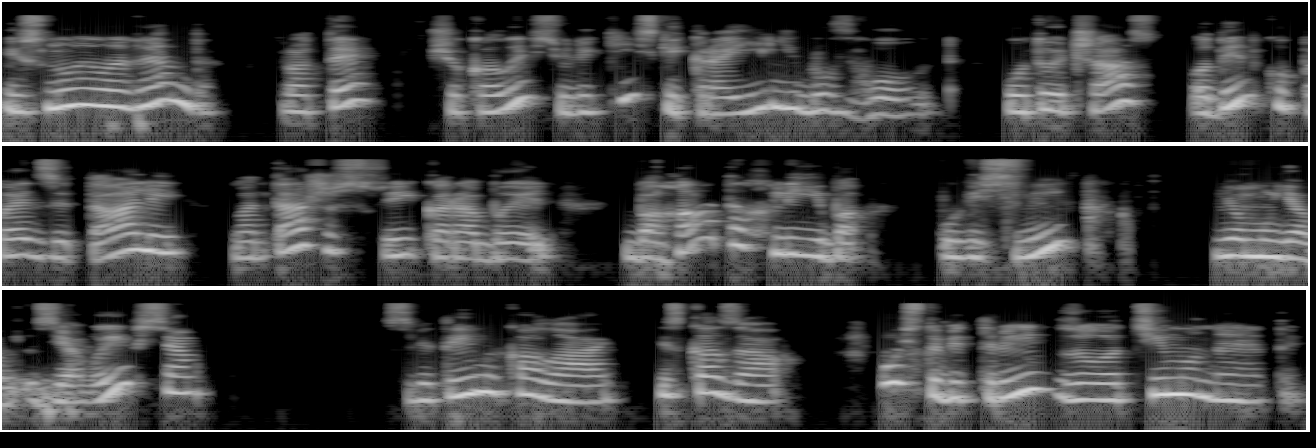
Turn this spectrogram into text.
Існує легенда про те, що колись у лікійській країні був голод. У той час один купець з Італії вантажив свій корабель, багато хліба. У вісні йому з'явився святий Миколай і сказав: Ось тобі три золоті монети.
